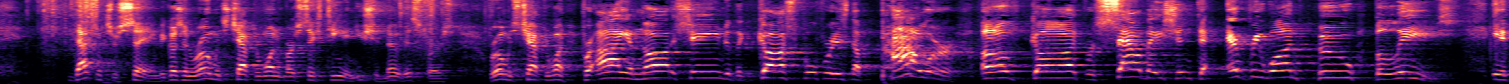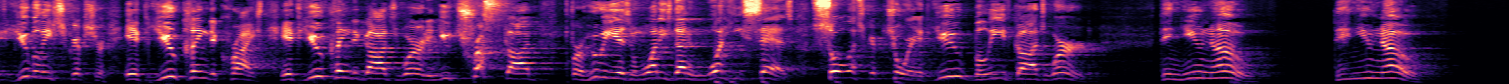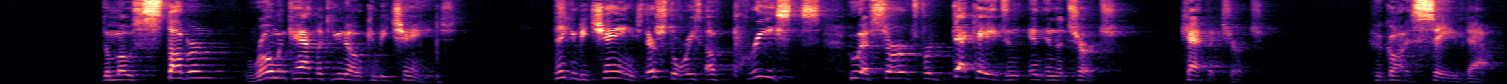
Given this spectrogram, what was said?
That's what you're saying. Because in Romans chapter 1 and verse 16, and you should know this verse, Romans chapter 1, for I am not ashamed of the gospel, for it is the power of God for salvation to everyone who believes. If you believe Scripture, if you cling to Christ, if you cling to God's Word, and you trust God for who He is and what He's done and what He says, sola scriptura, if you believe God's Word, then you know, then you know the most stubborn Roman Catholic you know can be changed. They can be changed. They're stories of priests who have served for decades in, in, in the church, Catholic Church, who God has saved out.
